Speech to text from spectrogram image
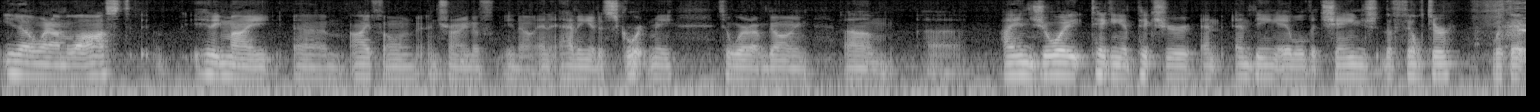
you know when I'm lost hitting my um, iPhone and trying to, you know, and having it escort me to where I'm going. Um, uh, I enjoy taking a picture and, and being able to change the filter with it.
